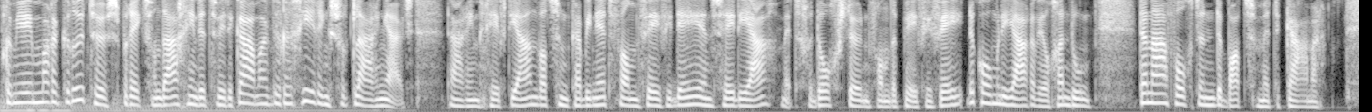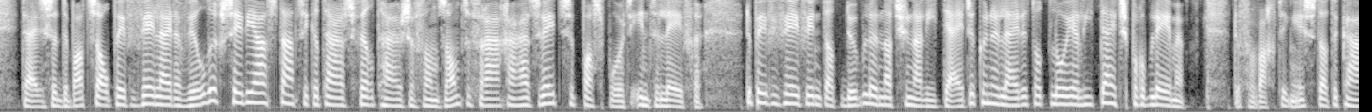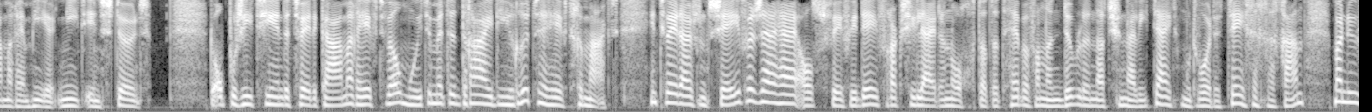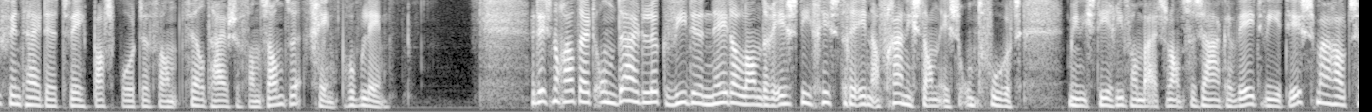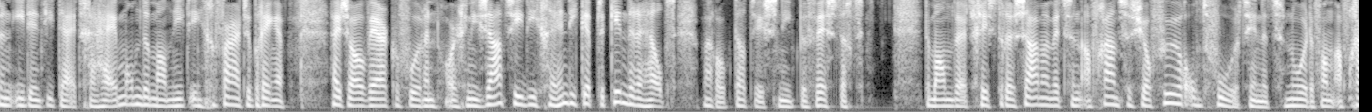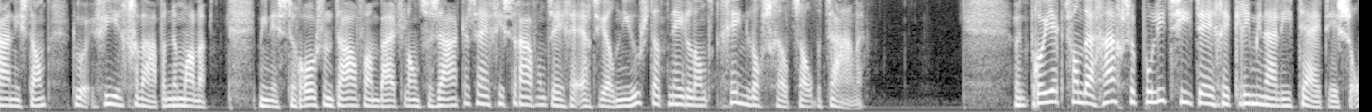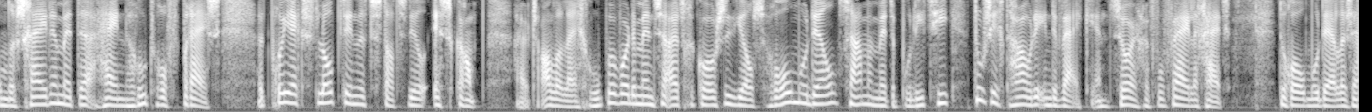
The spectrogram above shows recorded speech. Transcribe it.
Premier Mark Rutte spreekt vandaag in de Tweede Kamer de regeringsverklaring uit. Daarin geeft hij aan wat zijn kabinet van VVD en CDA, met gedoogsteun van de PVV, de komende jaren wil gaan doen. Daarna volgt een debat met de Kamer. Tijdens het debat zal PVV-leider Wilders CDA-staatssecretaris Veldhuizen van Zanten vragen haar Zweedse paspoort in te leveren. De PVV vindt dat dubbele nationaliteiten kunnen leiden tot loyaliteitsproblemen. De verwachting is dat de Kamer hem hier niet in steunt. De in de Tweede Kamer heeft wel moeite met de draai die Rutte heeft gemaakt. In 2007 zei hij als VVD-fractieleider nog dat het hebben van een dubbele nationaliteit moet worden tegengegaan. Maar nu vindt hij de twee paspoorten van Veldhuizen van Zanten geen probleem. Het is nog altijd onduidelijk wie de Nederlander is die gisteren in Afghanistan is ontvoerd. Het ministerie van Buitenlandse Zaken weet wie het is, maar houdt zijn identiteit geheim om de man niet in gevaar te brengen. Hij zou werken voor een organisatie die gehandicapte kinderen helpt, maar ook dat is niet bevestigd. De man werd gisteren samen met zijn Afghaanse chauffeur ontvoerd in het noorden van Afghanistan door vier gewapende mannen. Minister Roosentaal van Buitenlandse Zaken zei gisteravond tegen RTL Nieuws dat Nederland geen losgeld zal betalen. Een project van de Haagse politie tegen criminaliteit is onderscheiden met de Hein Roethofprijs. Het project loopt in het stadsdeel Eskamp. Uit allerlei groepen worden mensen uitgekozen die als rolmodel samen met de politie toezicht houden in de wijk en zorgen voor veiligheid. De rolmodellen zijn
